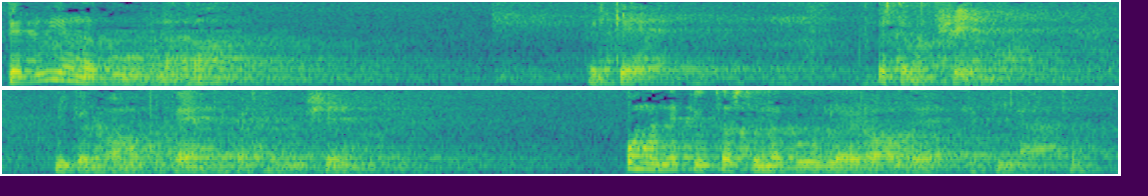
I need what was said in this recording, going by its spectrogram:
Per lui è una burla, no? Perché questo è uno scemo, mica un uomo potente, questo è uno scemo. O non è piuttosto una burla Erode e Pilato?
